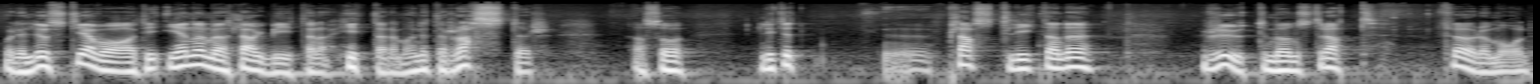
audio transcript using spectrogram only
Och det lustiga var att i en av de här slaggbitarna hittade man ett raster. Alltså litet eh, plastliknande rutmönstrat föremål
